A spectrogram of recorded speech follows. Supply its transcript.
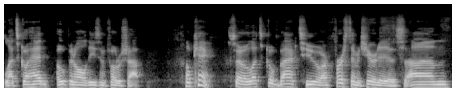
let's go ahead open all these in Photoshop. Okay, so let's go back to our first image. Here it is. Um,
